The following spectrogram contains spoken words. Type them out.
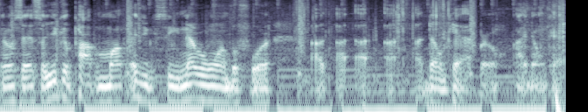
what I'm saying? So you can pop them off. As you can see, never worn before. I, I, I, I don't cap, bro. I don't cap.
